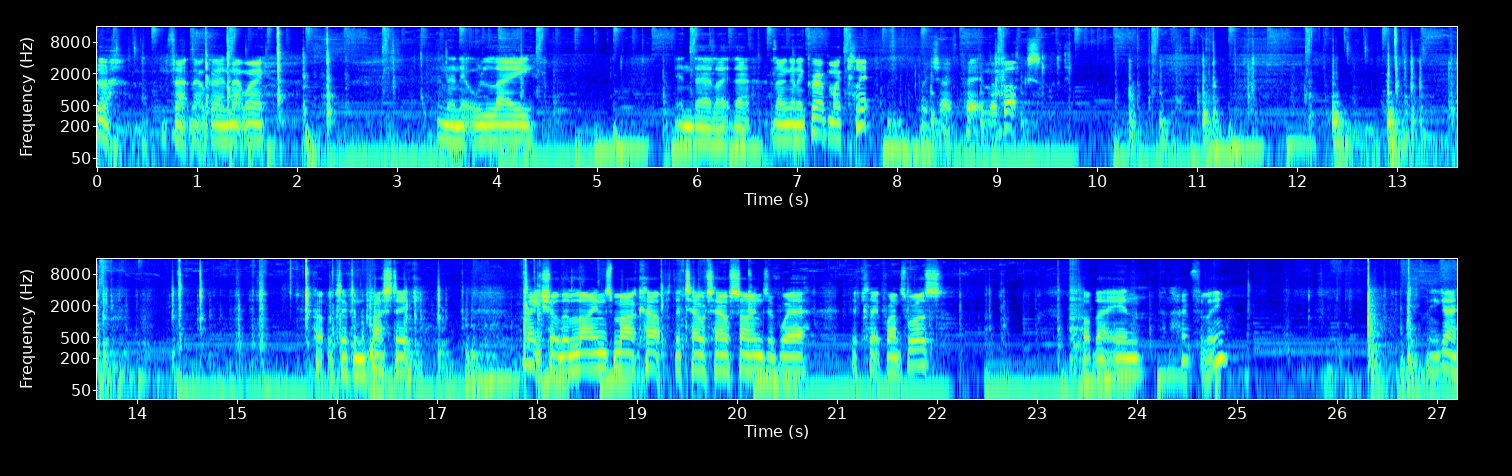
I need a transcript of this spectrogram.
Ugh, fact, that'll go in that way. And then it will lay in there like that. And I'm gonna grab my clip, which I've put in my box. Put the clip in the plastic. Make sure the lines mark up the telltale signs of where the clip once was. Pop that in and hopefully, there you go,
